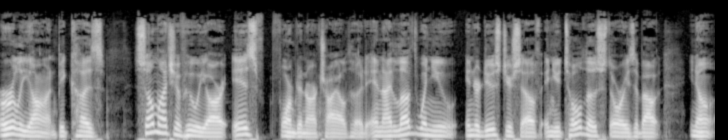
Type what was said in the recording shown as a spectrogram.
early on because so much of who we are is formed in our childhood. And I loved when you introduced yourself and you told those stories about, you know,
